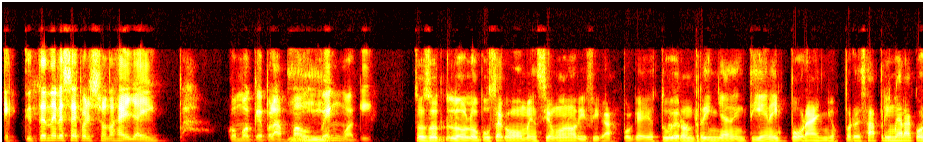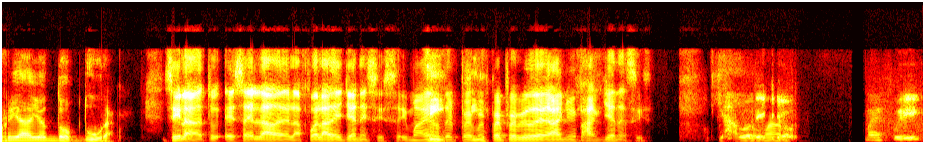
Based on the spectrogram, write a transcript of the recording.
Es que tener ese personaje ya ahí. pa, Como que plasmado. Vengo aquí. Entonces lo, lo puse como mención honorífica, porque ellos tuvieron riña en TNA por años, pero esa primera corrida de ellos dos, dura. Sí, la, tu- esa es la de la fue la de Genesis. Imagínate, Sí, el primer sí. pay-per-view del año y ¡pam! Genesis. Diablo, me fui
